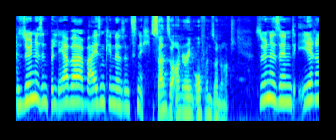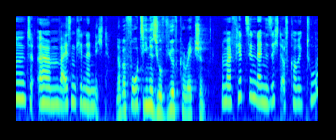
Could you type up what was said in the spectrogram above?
Söhne sind belehrbar, Waisenkinder sind's nicht. Sons are honoring, orphans are not. Söhne sind ehrend, ähm, Waisenkinder nicht. Number 14 is your view of correction. Nummer 14, deine Sicht auf Korrektur.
